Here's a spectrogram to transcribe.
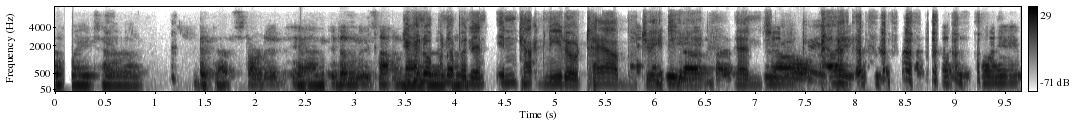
the way to get that started, and it doesn't. It's not. You can open up it an incognito tab, JT, that, but, and you know, Okay. I, at this point,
